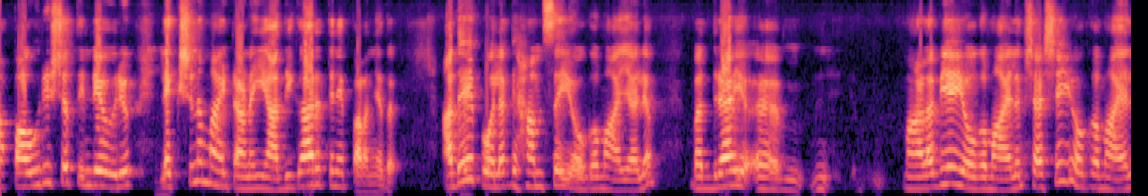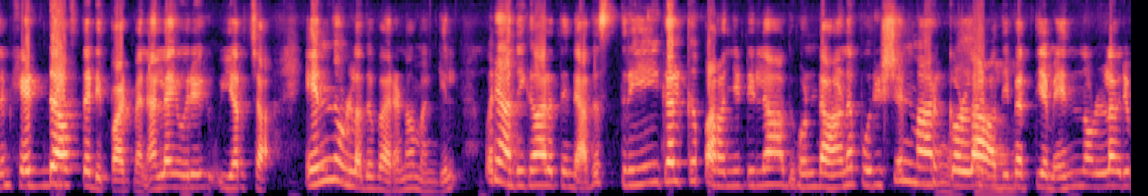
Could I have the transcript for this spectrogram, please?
ആ പൗരുഷത്തിന്റെ ഒരു ലക്ഷണമായിട്ടാണ് ഈ അധികാരത്തിനെ പറഞ്ഞത്. അതേപോലെ ഹംസയോഗമായാലും ഭദ്ര മാളവ്യ യോഗമായാലും ശശയോഗമായാലും ഹെഡ് ഓഫ് ദ ഡിപ്പാർട്ട്മെന്റ് അല്ലെ ഒരു ഉയർച്ച എന്നുള്ളത് വരണമെങ്കിൽ ഒരു അധികാരത്തിന്റെ അത് സ്ത്രീകൾക്ക് പറഞ്ഞിട്ടില്ല അതുകൊണ്ടാണ് പുരുഷന്മാർക്കുള്ള ആധിപത്യം എന്നുള്ള ഒരു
